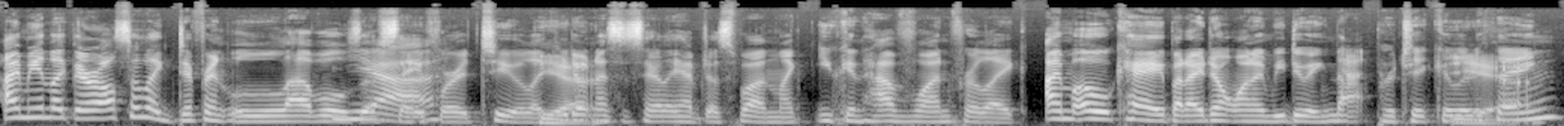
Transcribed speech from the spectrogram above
I mean, like there are also like different levels Yeah. of safe word too. Like Yeah. you don't necessarily have just one. Like you can have one for like I'm okay, but I don't want to be doing that particular Yeah. thing,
